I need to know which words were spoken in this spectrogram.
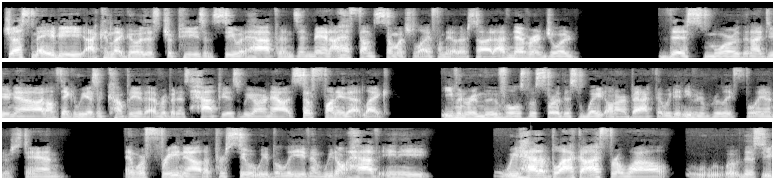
just maybe I can let go of this trapeze and see what happens. And man, I have found so much life on the other side. I've never enjoyed this more than I do now. I don't think we as a company have ever been as happy as we are now. It's so funny that like even removals was sort of this weight on our back that we didn't even really fully understand. And we're free now to pursue what we believe. And we don't have any, we had a black eye for a while. This, we,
